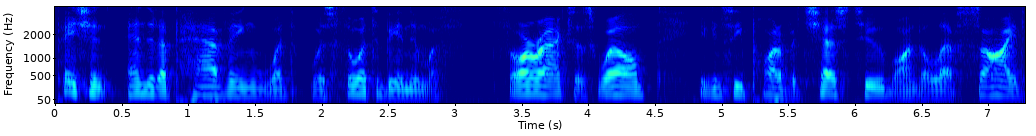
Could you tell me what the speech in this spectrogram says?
Patient ended up having what was thought to be a pneumothorax as well. You can see part of a chest tube on the left side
